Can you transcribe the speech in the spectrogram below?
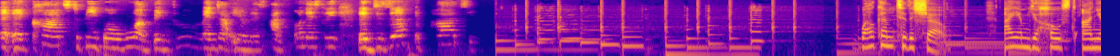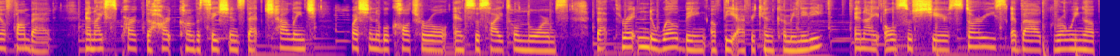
uh, uh, cards to people who have been through mental illness, and honestly, they deserve a party. Welcome to the show. I am your host, Anya Fombad, and I spark the heart conversations that challenge questionable cultural and societal norms that threaten the well being of the African community. And I also share stories about growing up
